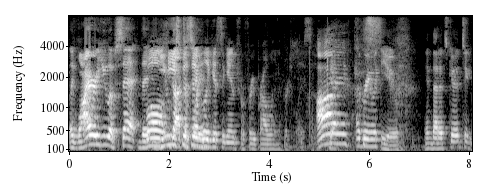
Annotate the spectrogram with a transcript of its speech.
Like, why are you upset that well, you he got to specifically play? gets the games for free, probably in the first place. So. I agree with you in that it's good to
